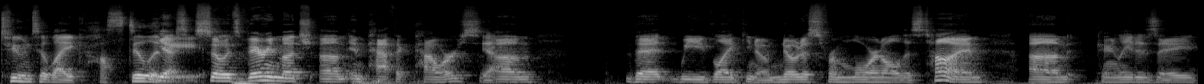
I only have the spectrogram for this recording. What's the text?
tuned to like hostility. Yes, so it's very much um, empathic powers Yeah. um, that we've like you know noticed from Lorne all this time. Um, apparently, it is a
